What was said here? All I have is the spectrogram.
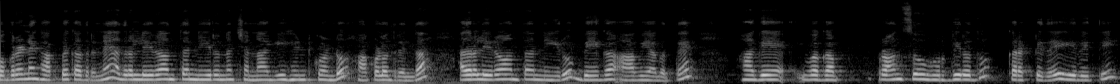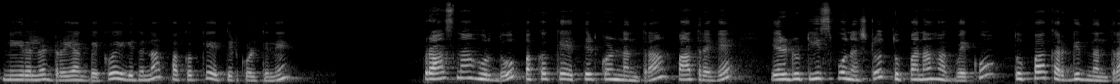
ಒಗ್ಗರಣೆಗೆ ಹಾಕಬೇಕಾದ್ರೆ ಅದರಲ್ಲಿರೋಂಥ ನೀರನ್ನು ಚೆನ್ನಾಗಿ ಹಿಂಡ್ಕೊಂಡು ಹಾಕೊಳ್ಳೋದ್ರಿಂದ ಅದರಲ್ಲಿರೋ ಅಂಥ ನೀರು ಬೇಗ ಆವಿಯಾಗುತ್ತೆ. ಹಾಗೆ ಇವಾಗ ಪ್ರಾನ್ಸು ಹುರಿದಿರೋದು ಕರೆಕ್ಟ್ ಇದೆ. ಈ ರೀತಿ ನೀರೆಲ್ಲ ಡ್ರೈ ಆಗಬೇಕು. ಈಗ ಇದನ್ನು ಪಕ್ಕಕ್ಕೆ ಎತ್ತಿಟ್ಕೊಳ್ತೀನಿ. ಪ್ರಾನ್ಸ್ನ ಹುರಿದು ಪಕ್ಕಕ್ಕೆ ಎತ್ತಿಟ್ಕೊಂಡ ನಂತರ ಪಾತ್ರೆಗೆ ಎರಡು ಟೀ ಸ್ಪೂನಷ್ಟು ತುಪ್ಪನ ಹಾಕಬೇಕು. ತುಪ್ಪ ಕರಗಿದ ನಂತರ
